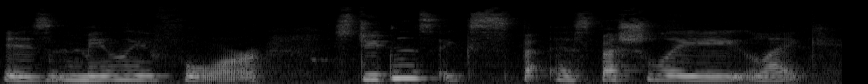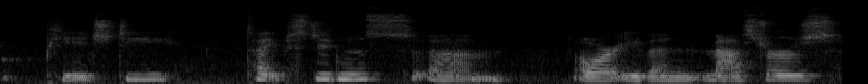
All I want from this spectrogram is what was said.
is mainly for students, especially like PhD type students um, or even masters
